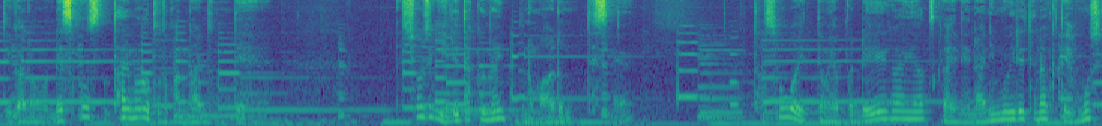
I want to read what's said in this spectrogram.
っていうかあのレスポンスタイムアウトとかになるので正直入れたくないっていうのもあるんですね。多そうは言ってもやっぱり例外扱いで何も入れてなくてもし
